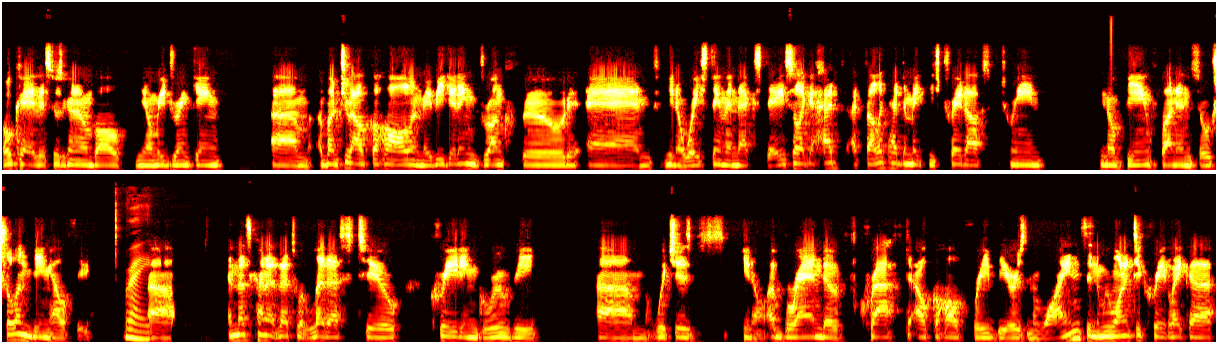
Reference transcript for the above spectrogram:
okay, this was going to involve, you know, me drinking um, a bunch of alcohol and maybe getting drunk food and, you know, wasting the next day. So like I had, I felt like I had to make these trade-offs between, you know, being fun and social and being healthy. Right. Uh, and that's kind of, that's what led us to creating Gruvi, um, which is you know a brand of craft alcohol free beers and wines. And we wanted to create like a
